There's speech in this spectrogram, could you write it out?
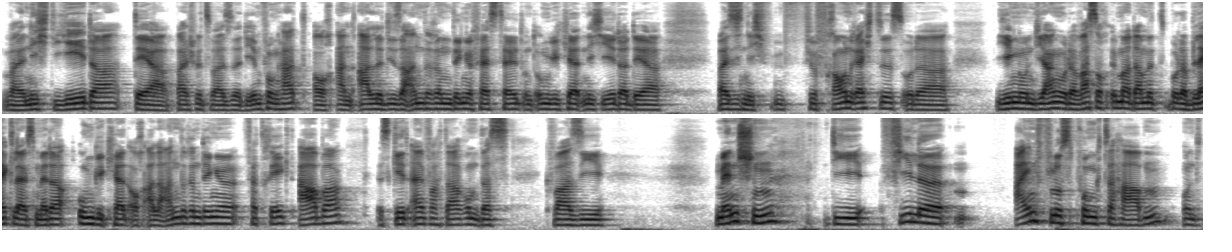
weil nicht jeder, der beispielsweise die Impfung hat, auch an alle diese anderen Dinge festhält und umgekehrt nicht jeder, der, weiß ich nicht, für Frauenrechte ist oder Yin und Yang oder was auch immer damit oder Black Lives Matter umgekehrt auch alle anderen Dinge verträgt. Aber es geht einfach darum, dass quasi Menschen, die viele Einflusspunkte haben und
